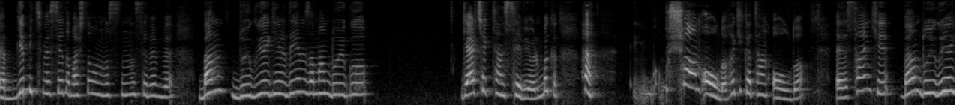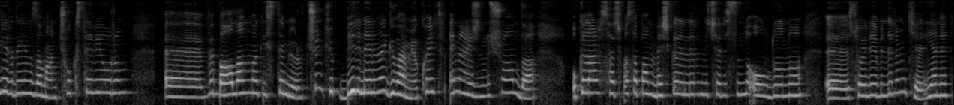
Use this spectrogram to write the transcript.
ya bitmesi ya da başlamamasının sebebi ben duyguya girdiğim zaman duygu gerçekten seviyorum. Bakın heh, şu an oldu. Hakikaten oldu. Ee, sanki ben duyguya girdiğim zaman çok seviyorum ee, ve bağlanmak istemiyorum. Çünkü birilerine güvenmiyor. Kolektif enerjinin şu anda o kadar saçma sapan meşgalelerin içerisinde olduğunu e, söyleyebilirim ki. Yani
